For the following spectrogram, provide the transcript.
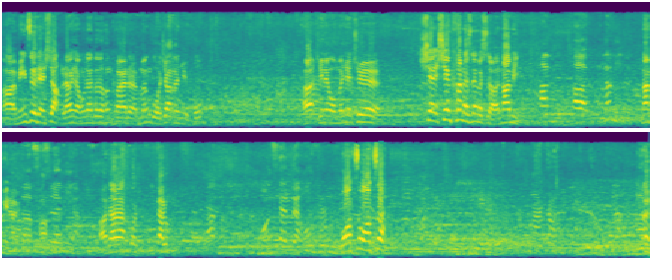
啊，名字有点像，两个小姑娘都是很可爱的蒙果酱的女仆。好，今天我们先去，先先看的是那个是纳米，他啊，那米纳米那里呃，好。福斯人米啊，好，大家过去，带路，王子在路呀，王子。王子王子。哎，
